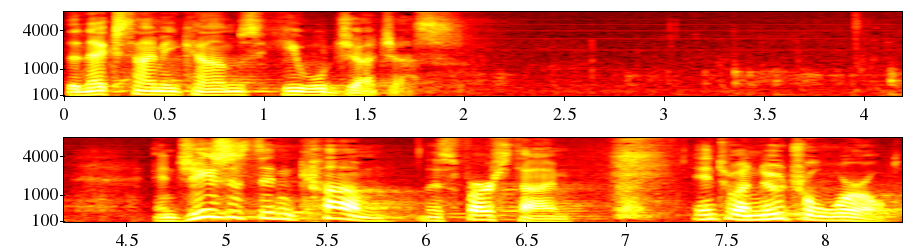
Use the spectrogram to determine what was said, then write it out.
The next time He comes, He will judge us. And Jesus didn't come this first time into a neutral world.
